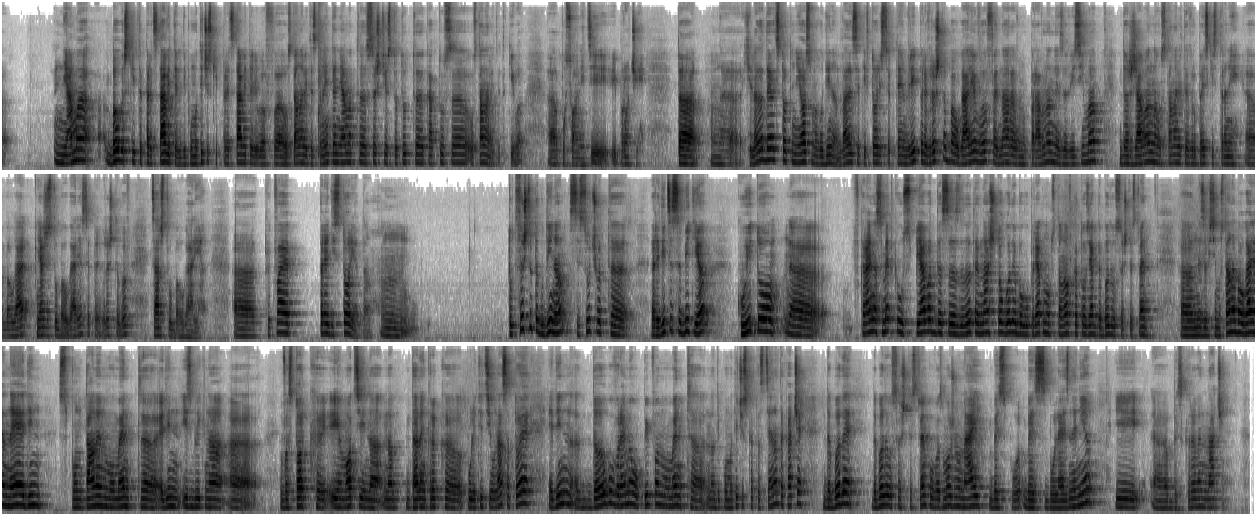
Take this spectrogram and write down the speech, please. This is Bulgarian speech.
няма българските представители, дипломатически представители в останалите страни, те нямат същия статут, както са останалите такива посланици и прочие. Та, 1908 година, 22 септември, превръща България в една равноправна, независима държава на останалите европейски страни. Българ... Княжество България се превръща в царство България. А, каква е предисторията? От същата година се случват редица събития, които в крайна сметка успяват да създадат една що годе благоприятна обстановка този акт да бъде осъществен. Независимостта на България не е един спонтанен момент, един изблик на възторг и емоции на, на даден кръг политици у нас, а то е един дълго време опипван момент на дипломатическата сцена, така че да бъде, да бъде осъществен по възможно най-безболезнения и а, безкръвен начин.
